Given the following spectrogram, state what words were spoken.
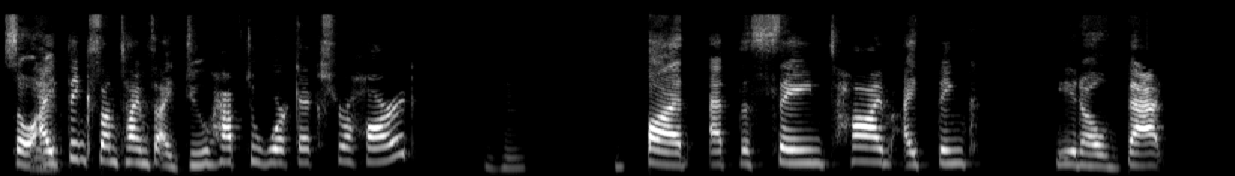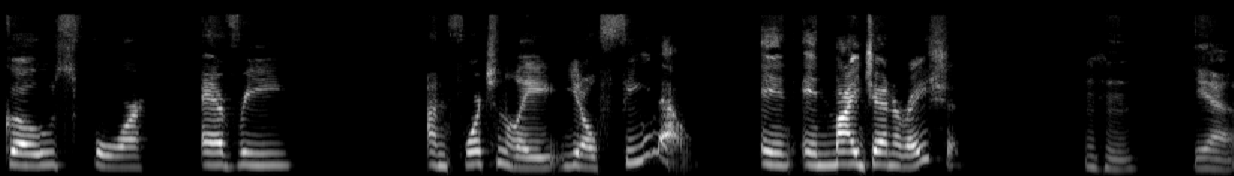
so yeah. i think sometimes i do have to work extra hard mm-hmm. but at the same time i think you know that goes for every unfortunately you know female in in my generation mm-hmm. yeah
